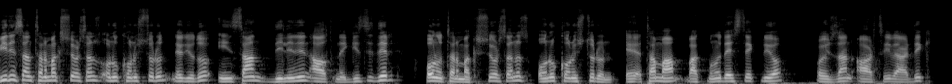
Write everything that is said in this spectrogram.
Bir insanı tanımak istiyorsanız onu konuşturun. Ne diyordu? İnsan dilinin altında gizlidir. Onu tanımak istiyorsanız onu konuşturun. E, tamam bak bunu destekliyor. O yüzden artıyı verdik.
